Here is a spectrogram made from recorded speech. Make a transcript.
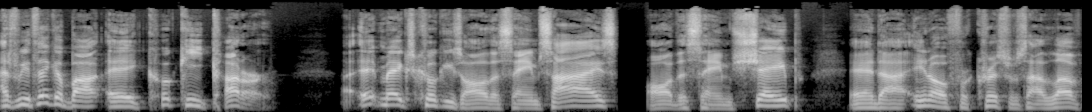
As we think about a cookie cutter, uh, it makes cookies all the same size, all the same shape, and, uh, you know, for Christmas, I love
